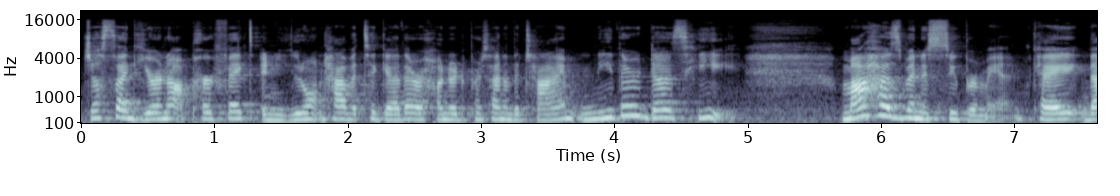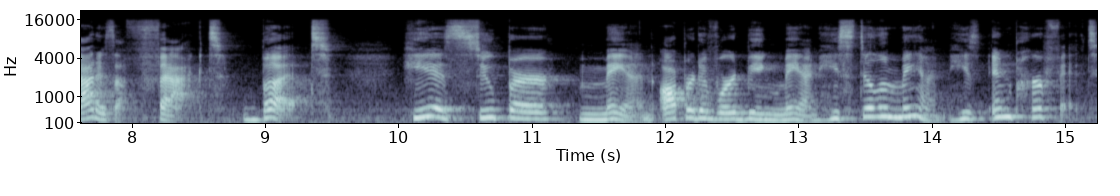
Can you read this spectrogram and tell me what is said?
just like you're not perfect and you don't have it together 100% of the time, neither does he. My husband is Superman, okay? That is a fact. But he is Superman, operative word being man. He's still a man. He's imperfect.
